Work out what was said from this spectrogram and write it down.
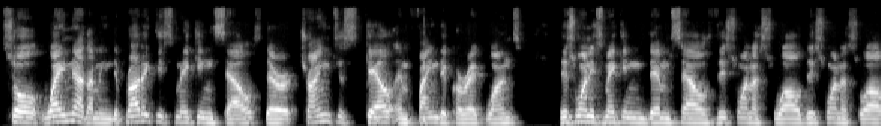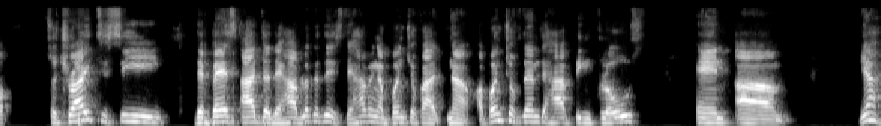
So why not? I mean, the product is making sales. They're trying to scale and find the correct ones. This one is making themselves, this one as well, this one as well. So try to see the best ad that they have. Look at this. They're having a bunch of ads. Now, a bunch of them that have been closed. And um, yeah,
